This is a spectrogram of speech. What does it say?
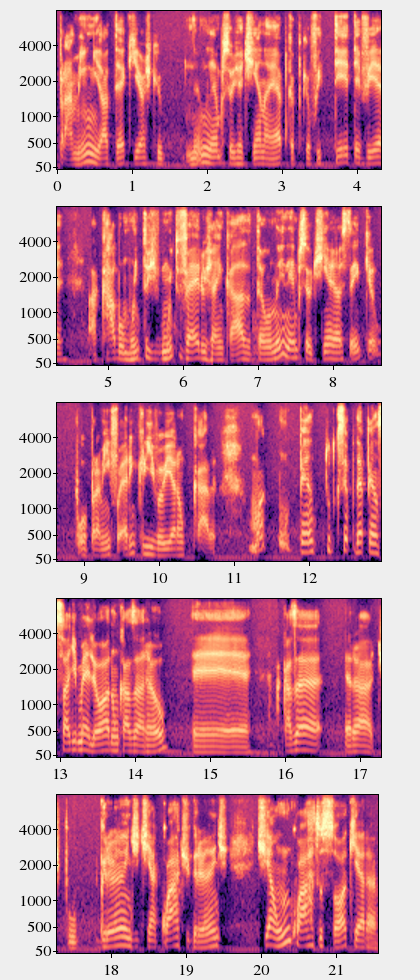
pra mim, até que eu acho que não lembro se eu já tinha na época, porque eu fui ter TV a cabo muito, muito velho já em casa, então nem lembro se eu tinha, já sei que eu, pô, pra mim foi, era incrível, e era um, cara, uma, um, tudo que você puder pensar de melhor num casarão, é, a casa era, tipo, grande, tinha quartos grandes, tinha um quarto só que era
